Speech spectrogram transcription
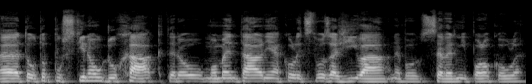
eh, touto pustinou ducha, kterou momentálně jako lidstvo zažívá, nebo severní polokoule,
